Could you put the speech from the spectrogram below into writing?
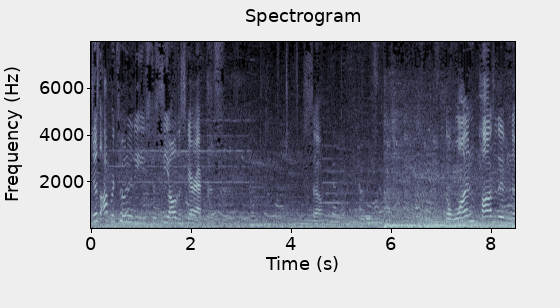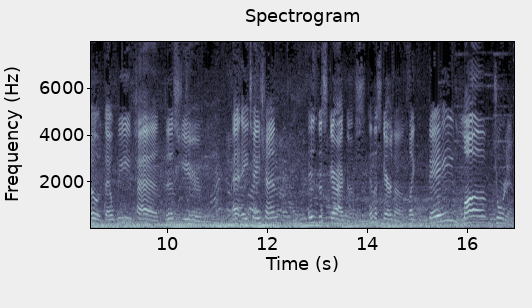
just opportunities to see all the scare actors. So, the one positive note that we've had this year at HHN is the scare actors in the scare zones. Like, they love Jordan.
